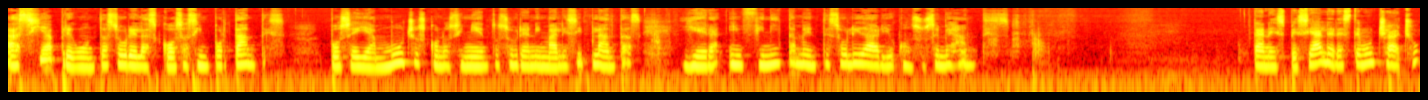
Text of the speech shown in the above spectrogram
hacía preguntas sobre las cosas importantes, poseía muchos conocimientos sobre animales y plantas y era infinitamente solidario con sus semejantes. Tan especial era este muchacho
